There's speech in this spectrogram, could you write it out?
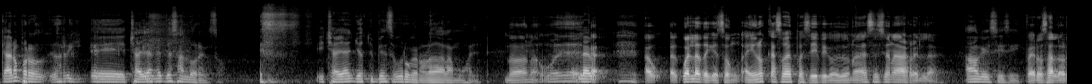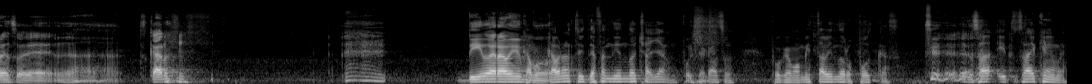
Cabrón, pero eh, Chayanne es de San Lorenzo. Y Chayanne yo estoy bien seguro que no le da a la mujer. No, no. eh, La- acu- Acuérdate que son hay unos casos específicos de una excepción a la regla. Ah, ok, sí, sí. Pero San Lorenzo es. ah, Cabrón. Dime ahora mismo. Cab- Cabrón, estoy defendiendo a Chayanne, por si acaso. Porque mami está viendo los podcasts. Y tú sabes, y tú sabes que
